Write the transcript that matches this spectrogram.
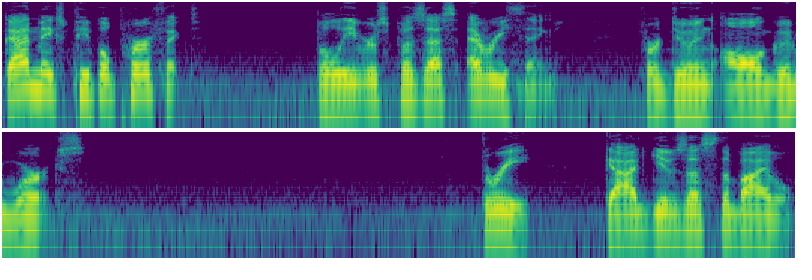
God makes people perfect believers possess everything for doing all good works. 3. God gives us the Bible.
